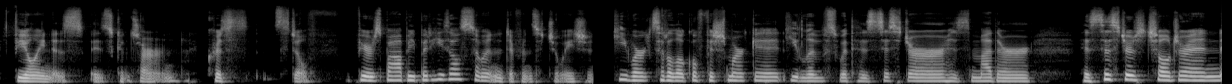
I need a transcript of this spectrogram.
feeling is is concern. Chris still fears Bobby, but he's also in a different situation. He works at a local fish market. He lives with his sister, his mother, his sister's children,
